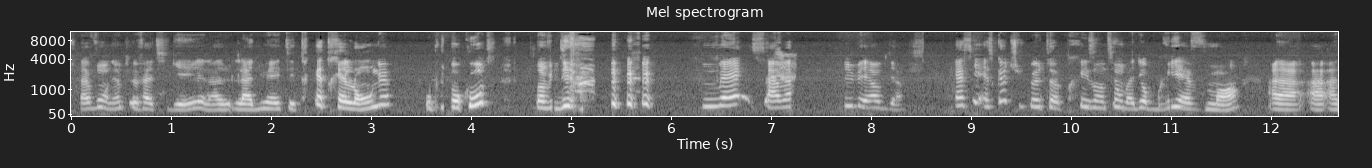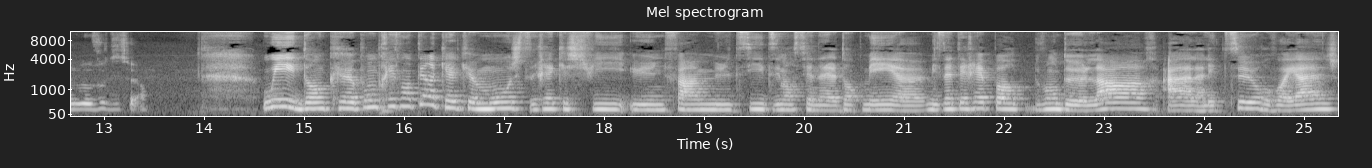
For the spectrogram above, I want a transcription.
je t'avoue, on est un peu fatigué. La, nuit a été très très longue, ou plutôt courte, j'ai envie de dire. Mais ça va super bien. Est-ce que tu peux te présenter, on va dire brièvement, à nos auditeurs? Oui, donc euh, pour me présenter en quelques mots, je dirais que je suis une femme multidimensionnelle. Donc mes, euh, mes intérêts vont de l'art à la lecture, au voyage,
